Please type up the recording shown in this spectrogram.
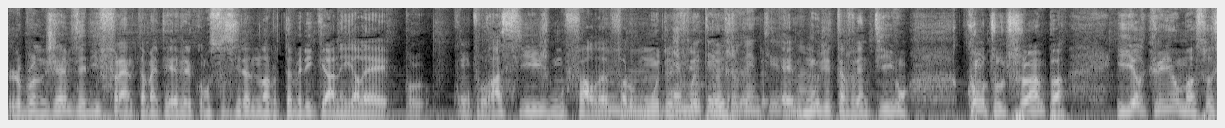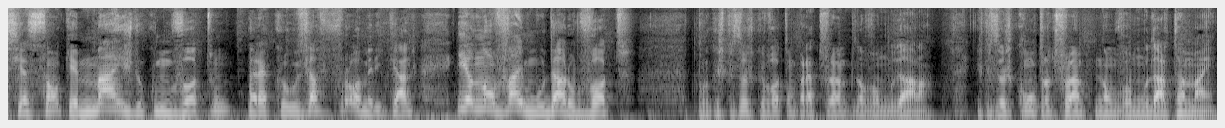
LeBron James é diferente, também tem a ver com a sociedade norte-americana. Ele é contra o racismo, fala, fala muito, É muito interventivo, é é? muito interventivo contra o Trump. E ele criou uma associação que é mais do que um voto para que os afro-americanos. Ele não vai mudar o voto. Porque as pessoas que votam para Trump não vão mudar. As pessoas contra Trump não vão mudar também.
